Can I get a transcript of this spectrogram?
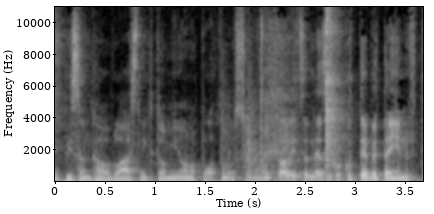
upisan kao vlasnik, to mi je ono potpuno sumanuto, ali sad ne znam kako tebe taj NFT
